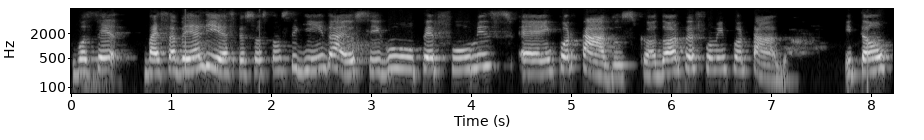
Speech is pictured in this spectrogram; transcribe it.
você vai saber ali, as pessoas estão seguindo, ah, eu sigo perfumes é, importados, que eu adoro perfume importado. Então,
